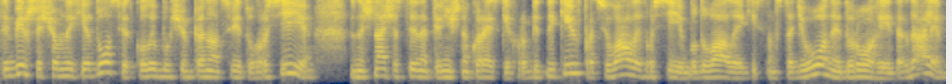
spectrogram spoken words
Тим більше, що в них є досвід, коли був чемпіонат світу в Росії, значна частина північнокорейських робітників працювали в Росії, будували якісь там стадіони, дороги і так далі.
